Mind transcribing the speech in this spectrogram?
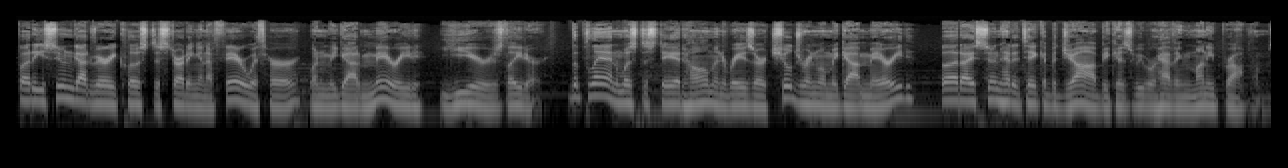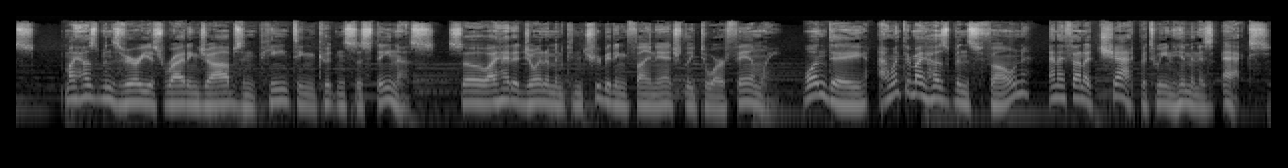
but he soon got very close to starting an affair with her when we got married years later. The plan was to stay at home and raise our children when we got married, but I soon had to take up a job because we were having money problems. My husband's various writing jobs and painting couldn't sustain us, so I had to join him in contributing financially to our family. One day, I went through my husband's phone and I found a chat between him and his ex.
